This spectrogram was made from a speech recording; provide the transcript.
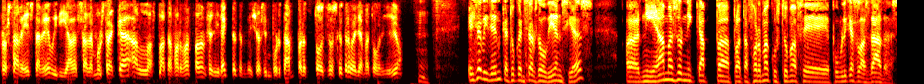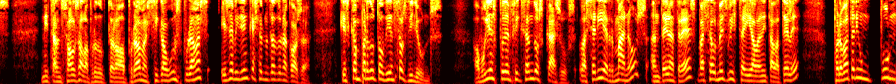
però està bé, està bé, vull dir, ara s'ha demostrat que les plataformes poden fer directe, també això és important per tots els que treballem a televisió. És evident que tu que en saps d'audiències, eh, ni Amazon ni cap eh, plataforma acostuma a fer públiques les dades, ni tan sols a la productora del programa. Sí que alguns programes és evident que s'ha notat una cosa, que és que han perdut audiència els dilluns. Avui ens podem fixar en dos casos. La sèrie Hermanos, Antena 3, va ser el més vista ahir a la nit a la tele, però va tenir un punt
